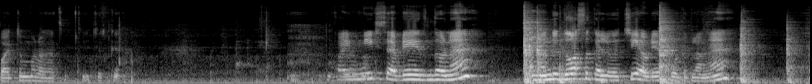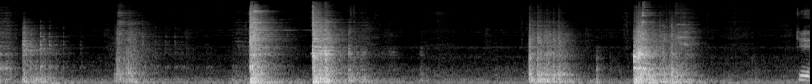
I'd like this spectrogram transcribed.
பச்சை மிளகா சுற்றி வச்சுருக்கேன். ஃபைவ் மினிட்ஸ் அப்படியே இருந்தோன்னே நம்ம வந்து தோசைக்கல் வச்சு அப்படியே போட்டுக்கலாங்க. ஓகே.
